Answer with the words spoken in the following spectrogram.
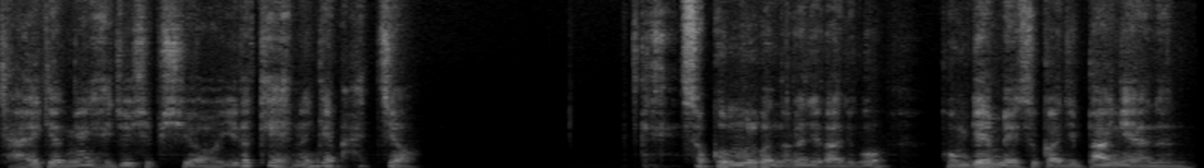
잘 경영해 주십시오. 이렇게 하는 게 맞죠. 계속 그 물건 늘어져 가지고 공개 매수까지 방해하는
